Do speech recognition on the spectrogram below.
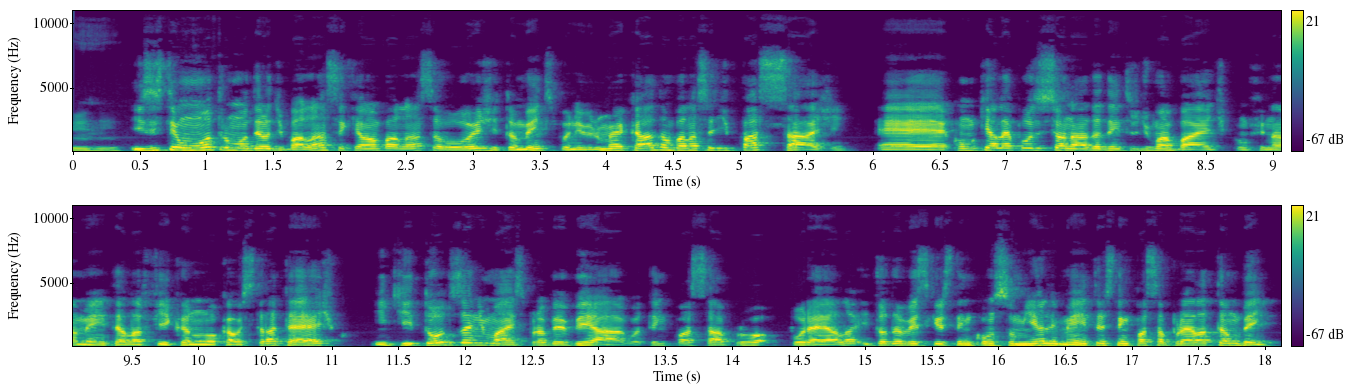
Uhum. Existe um outro modelo de balança que é uma balança hoje também disponível no mercado, uma balança de passagem. É, como que ela é posicionada dentro de uma baia de confinamento? Ela fica no local estratégico, em que todos os animais para beber água têm que passar por, por ela e toda vez que eles têm que consumir alimento eles têm que passar por ela também.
